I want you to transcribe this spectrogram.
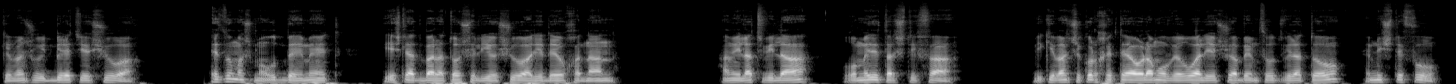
כיוון שהוא הטביל את ישוע. איזו משמעות באמת יש להטבלתו של יהושע על ידי יוחנן? המילה טבילה רומזת על שטיפה. מכיוון שכל חטאי העולם עוברו על ישוע באמצעות טבילתו, הם נשטפו.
